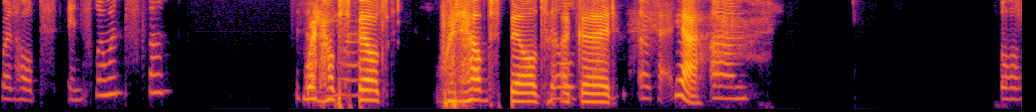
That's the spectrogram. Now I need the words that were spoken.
what helps influence them what helps build what helps build, build a good them. okay yeah um well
